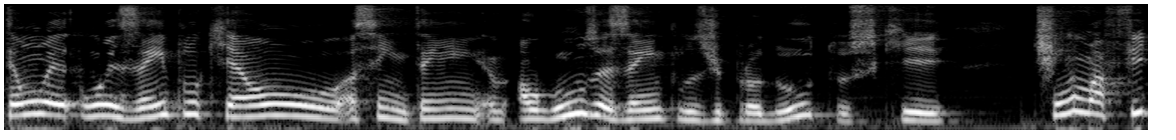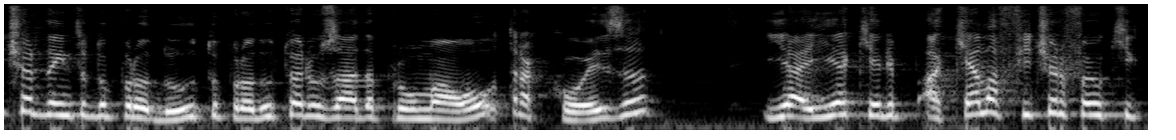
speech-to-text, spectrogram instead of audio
tem um, um exemplo que é o. Assim, tem alguns exemplos de produtos que tinha uma feature dentro do produto, o produto era usado para uma outra coisa, e aí aquele, aquela feature foi o que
